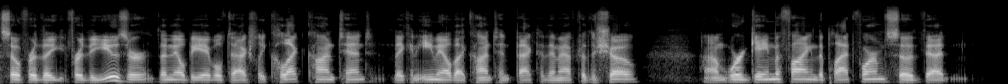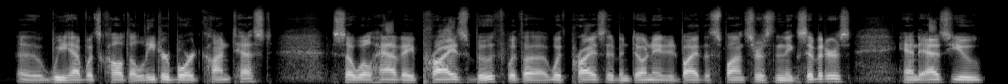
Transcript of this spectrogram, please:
so for the for the user, then they'll be able to actually collect content. They can email that content back to them after the show. Um, we're gamifying the platform so that uh, we have what's called a leaderboard contest. So we'll have a prize booth with uh, with prizes that have been donated by the sponsors and the exhibitors. And as you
